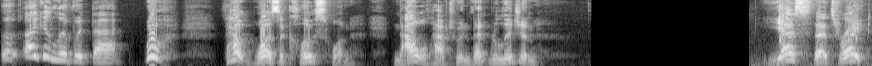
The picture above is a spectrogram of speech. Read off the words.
uh, I can live with that. Whew, that was a close one. Now we'll have to invent religion. Yes, that's right.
